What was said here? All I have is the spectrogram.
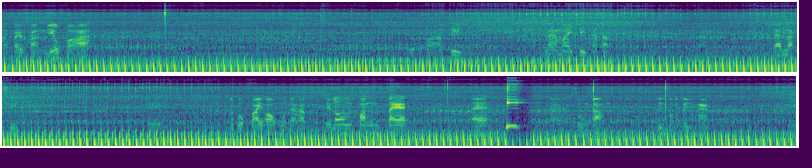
ต่อไปฝั่งเลี้ยวขวา ขวาติด หน้าไม้ติดนะครับ ด้านหลังติดโอเคระบบไฟออกหมดนะครับ เดี๋ยวเราฟังแต่แต่อ่าสูงต่ำขึ้นปกตินะนี่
